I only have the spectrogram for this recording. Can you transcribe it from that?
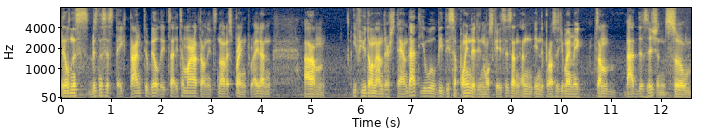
Business businesses take time to build. It's a, it's a marathon. It's not a sprint, right? And um, if you don't understand that, you will be disappointed in most cases, and, and in the process, you might make some bad decisions. So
